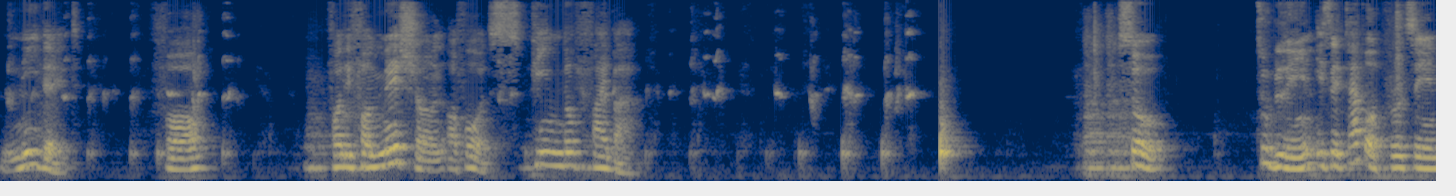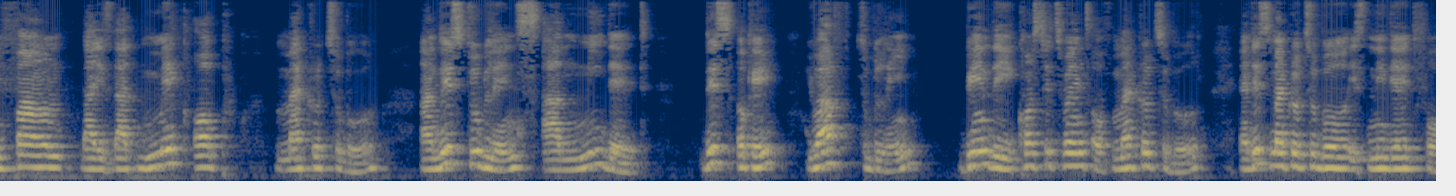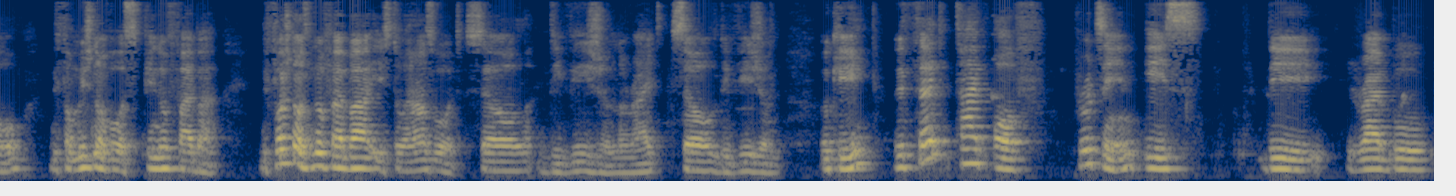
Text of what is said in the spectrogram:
Needed for for the formation of what? Spindle fiber so tubulin is a type of protein found that is that make up microtubule and these tubulins are needed this, okay, you have tubulin being the constituent of microtubule, and this microtubule is needed for the formation of what? Spindle fiber. The function of spindle fiber is to enhance what? Cell division, alright? Cell division. Okay, the third type of protein is the ribonucleic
